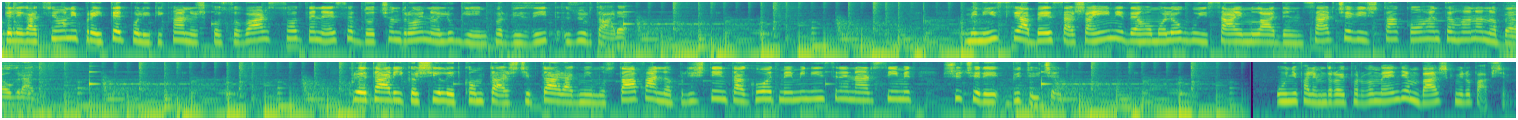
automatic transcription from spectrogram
Delegacioni prej tetë politikanësh kosovarë sot dhe nesër do të qëndrojnë në Luginë për vizitë zyrtare. Ministrja Besa Shahini dhe homologu i saj Mladen Sharçeviç takohen të hënën në Beograd. Kryetari i Këshillit Kombëtar Shqiptar Ragmi Mustafa në Prishtinë takohet me ministrin e Arsimit Shyqiri Bytyqin. Unë ju falënderoj për vëmendjen, bashkë mirupafshim.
